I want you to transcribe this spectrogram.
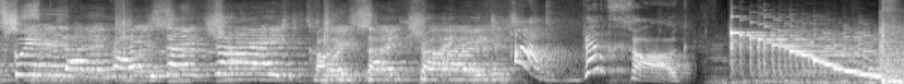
Squid squeezed, I side, I tried, coaxed, I tried. Ah, that hog.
